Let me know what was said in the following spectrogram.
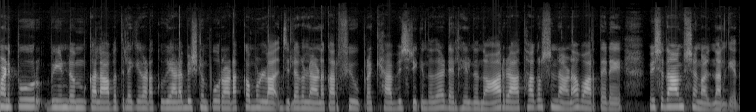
മണിപ്പൂർ വീണ്ടും കലാപത്തിലേക്ക് കടക്കുകയാണ്. ബിഷ്ണുപൂർ അടക്കമുള്ള ജില്ലകളിലാണ് കർഫ്യൂ പ്രഖ്യാപിച്ചിരിക്കുന്നത്. ഡൽഹിയിൽ നിന്ന് ആർ രാധാകൃഷ്ണനാണ് വാർത്തയുടെ വിശദാംശങ്ങൾ നൽകിയത്.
